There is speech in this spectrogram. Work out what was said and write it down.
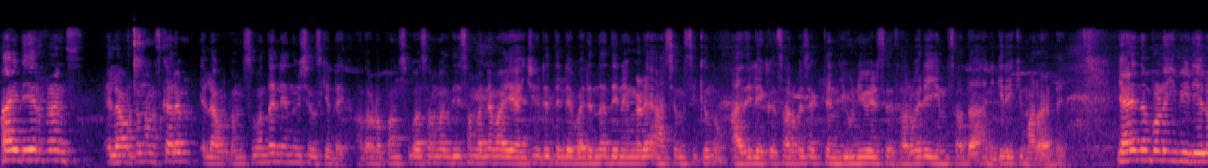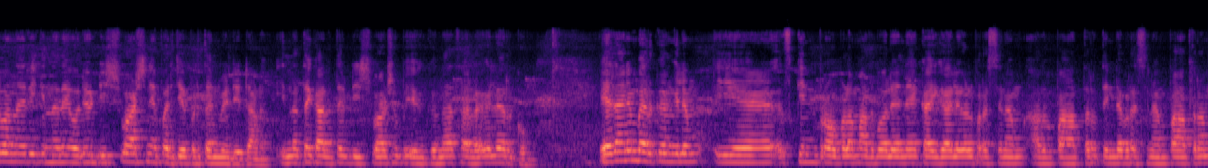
ഹായ് ഡിയർ ഫ്രണ്ട്സ് എല്ലാവർക്കും നമസ്കാരം. എല്ലാവർക്കും സുഖം തന്നെ എന്ന് വിശ്വസിക്കട്ടെ അതോടൊപ്പം സുഖസമൃദ്ധി സമ്പന്നമായ ഐശ്വര്യത്തിന്റെ വരുന്ന ദിനങ്ങളെ ആശംസിക്കുന്നു. അതിലേക്ക് സർവശക്തൻ യൂണിവേഴ്സ് സർവരെയും സദാ അനുഗ്രഹിക്കുമാറാകട്ടെ. ഞാനിന്നിപ്പോൾ ഈ വീഡിയോയിൽ വന്നിരിക്കുന്നത് ഒരു ഡിഷ് വാഷിനെ പരിചയപ്പെടുത്താൻ വേണ്ടിയിട്ടാണ്. ഇന്നത്തെ കാലത്ത് ഡിഷ് വാഷ് ഉപയോഗിക്കുന്ന സകലർക്കും ഏതാനും പേർക്കെങ്കിലും ഈ സ്കിൻ പ്രോബ്ലം അതുപോലെ തന്നെ കൈകാലുകൾ പ്രശ്നം അത് പാത്രത്തിന്റെ പ്രശ്നം പാത്രം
